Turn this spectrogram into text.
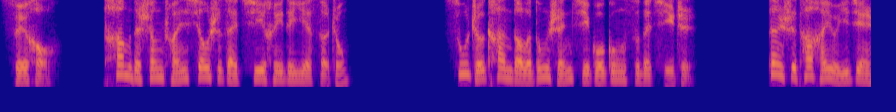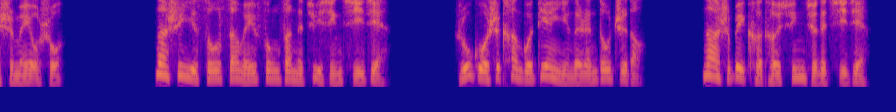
随后。他们的商船消失在漆黑的夜色中。苏哲看到了东神齐国公司的旗帜，但是他还有一件事没有说，那是一艘三维风帆的巨型旗舰。如果是看过电影的人都知道，那是贝克特勋爵的旗舰。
